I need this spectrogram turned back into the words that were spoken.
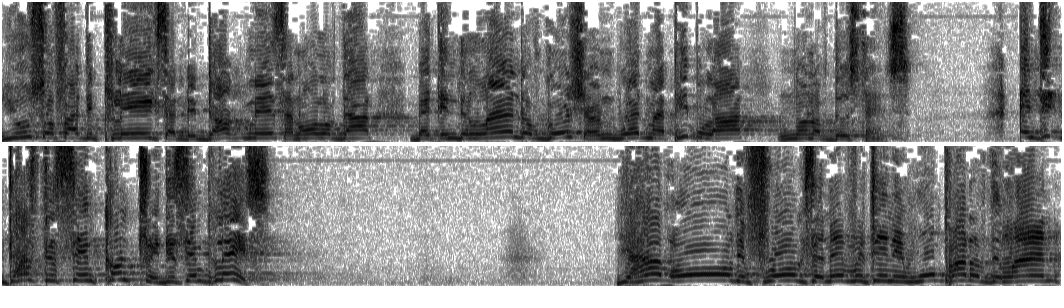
You suffer the plagues and the darkness and all of that, but in the land of Goshen, where my people are, none of those things. And that's the same country, the same place. You have all the frogs and everything in one part of the land,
